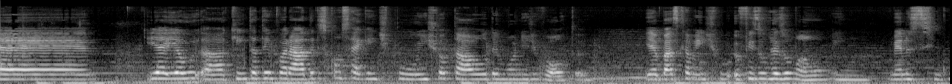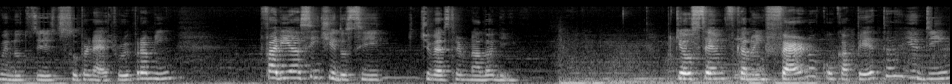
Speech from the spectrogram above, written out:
É, e aí a, a quinta temporada eles conseguem, tipo, enxotar o demônio de volta. E é basicamente, tipo, eu fiz um resumão em menos de 5 minutos de Supernatural. E pra mim, faria sentido se tivesse terminado ali. Porque o Sam fica no inferno com o capeta e o Dean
